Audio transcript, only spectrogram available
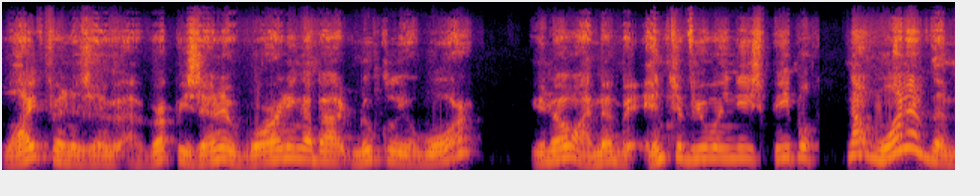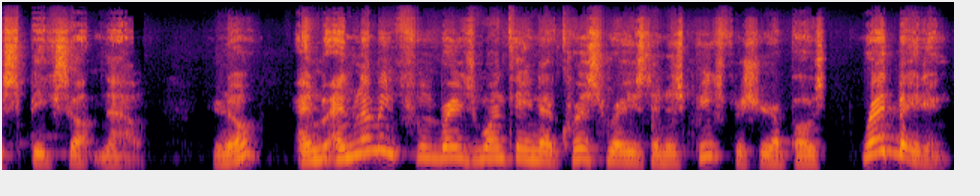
life and as a representative warning about nuclear war. You know, I remember interviewing these people. Not one of them speaks up now. You know, and and let me raise one thing that Chris raised in his piece for Scheer Post red baiting.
